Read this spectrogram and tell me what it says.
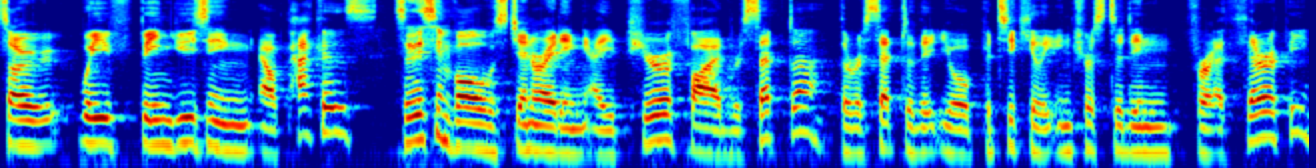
So we've been using alpacas. So this involves generating a purified receptor, the receptor that you're particularly interested in for a therapy,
